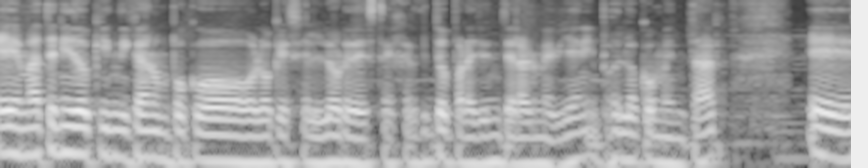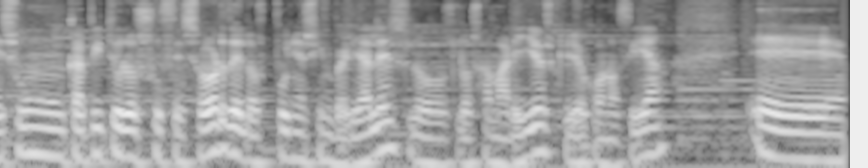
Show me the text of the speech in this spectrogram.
Eh, me ha tenido que indicar un poco lo que es el lore de este ejército para yo enterarme bien y poderlo comentar. Eh, es un capítulo sucesor de los puños imperiales, los, los amarillos que yo conocía. Eh,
